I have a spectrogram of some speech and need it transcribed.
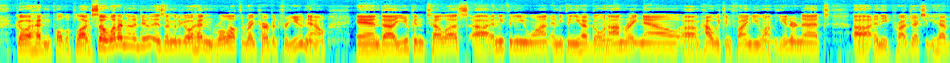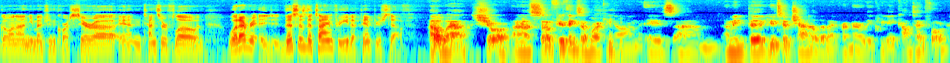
go ahead and pull the plug. So what I'm going to do is I'm going to go ahead and roll out the red carpet for you now, and uh, you can tell us uh, anything you want, anything you have going on right now, um, how we can find you on the internet, uh, any projects that you have going on. You mentioned Coursera and TensorFlow and whatever. This is the time for you to pimp your stuff. Oh wow, sure. Uh, so a few things I'm working on is, um, I mean, the YouTube channel that I primarily create content for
